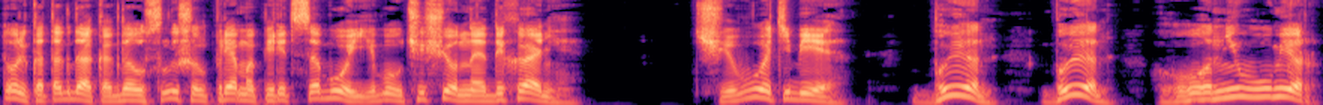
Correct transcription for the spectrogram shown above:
только тогда, когда услышал прямо перед собой его учащенное дыхание. «Чего тебе?» «Бен! Бен! Он не умер!»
